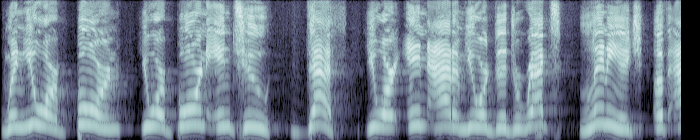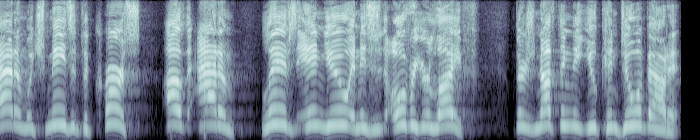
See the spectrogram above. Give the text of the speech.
When you are born, you are born into death. You are in Adam. You are the direct lineage of Adam, which means that the curse of Adam lives in you and is over your life. There's nothing that you can do about it.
